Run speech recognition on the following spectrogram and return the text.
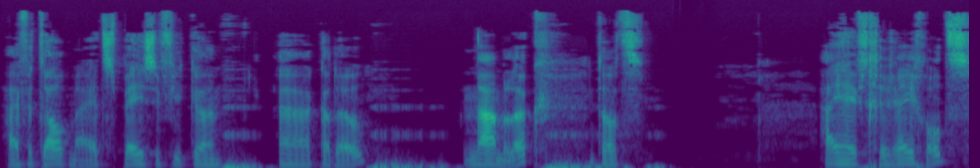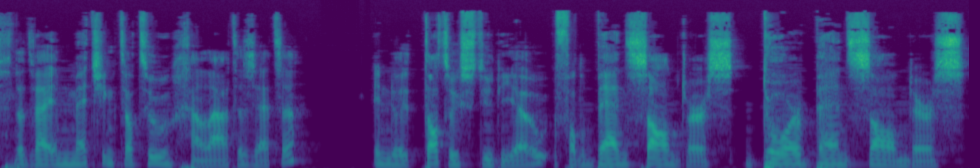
hij vertelt mij het specifieke uh, cadeau. Namelijk dat hij heeft geregeld dat wij een matching tattoo gaan laten zetten. In de tattoo studio van Ben Sanders. Door Ben Sanders.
